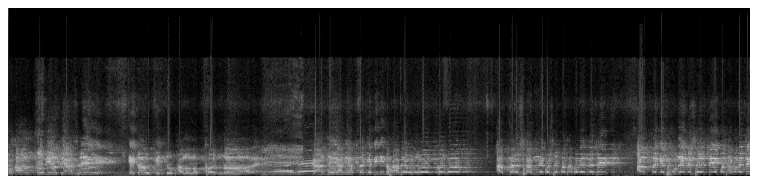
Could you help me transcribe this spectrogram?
মহান তবিয়তে আছে। এটাও কিন্তু ভালো লক্ষণ নয়। কাজে আমি আপনাকে বিনীতভাবে অনুরোধ করব, আপনার সামনে বসে কথা বলে গেছি আপনাকে ফোনে মেসেজ দিয়ে কথা বলেছি।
